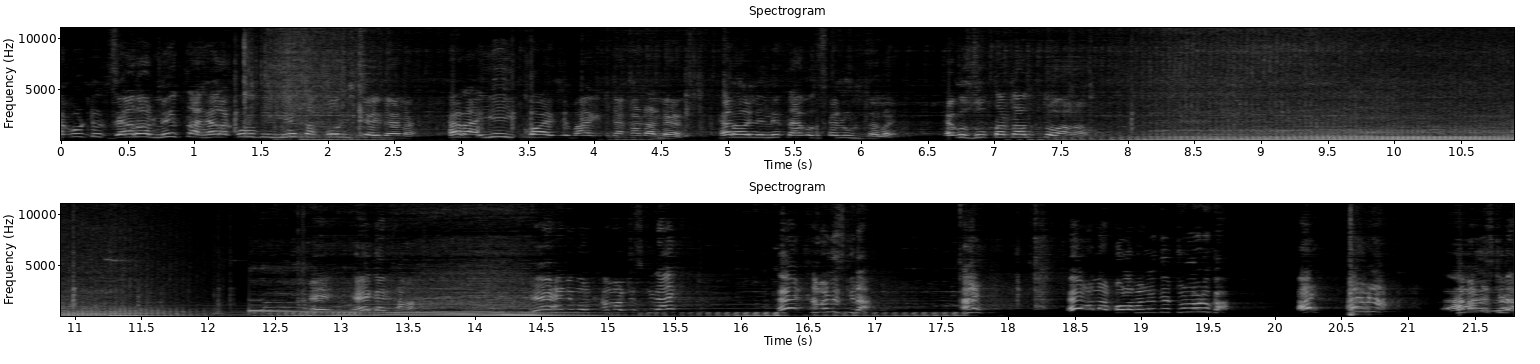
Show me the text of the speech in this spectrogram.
এগোটে যারা নেতা হেরা কোনোদিন নেতা পরিচয় দেয় না। হেরা এই কয় যে ভাই টাকাটা নেন। হেরা হইলে নেতা এখন স্যালুট জানাই এখন জুতা টানতো আরাম। এই এই গাড়ি থামা। এই হাইনে মোর খামার দিস কিরা এই। খামার দিস কিরা এই এই আমার বলা মানে দিয়ে টুলো ঢুকা। এই এই বেটা খামার দিস কিরা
